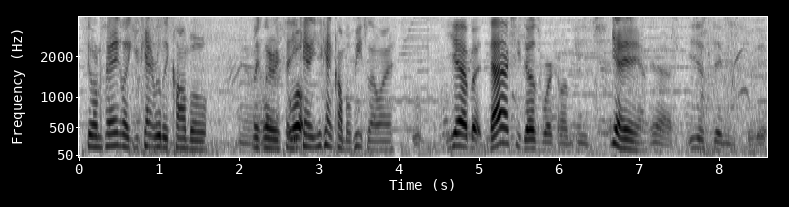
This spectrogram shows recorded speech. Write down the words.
See what I'm saying? Like you can't really combo Yeah. like Larry said, Well, you can't you can't combo Peach that way. Yeah, but that actually does work on Peach. Yeah, yeah, yeah. Yeah, you just didn't get it.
